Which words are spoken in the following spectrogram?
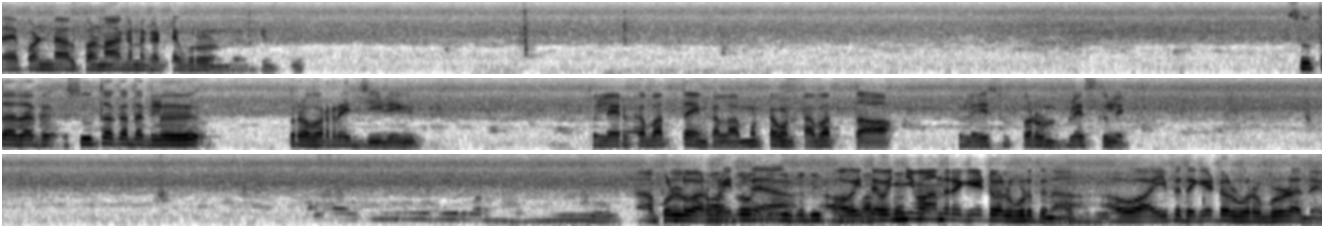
ದಯಪಂಡ ಅಲ್ಪ ನಾಗನ ಕಟ್ಟೆ ಬರೋ ಉಂಟು ಕಿತ್ತು. ಸೂತದ ಸೂತಕದಗ್ಲು ಪೂರ ಬರ್ರೆ ಜೀಡೆ. ತುಲೆ ಇರ್ಕ ಭತ್ತ ಎಂಕಲ್ಲ ಮುಟ್ಟ ಮುಟ್ಟ ಭತ್ತ ತುಲೆ ಸೂಪರ್ ಉಂಟು ಪ್ಲೇಸ್ ತುಲೆ. ಪುಲ್ವಾರ್ ವಾರ ಐತೆ ಐತೆ ಒಂಜಿ ಮಾಂದ್ರ ಗೇಟ್ ಒಲ್ ಬಿಡ್ತನ? ಅವು ಐಪತ್ತ ಗೇಟ್ ಒಳಗೆ ಬರೋ ಬಿಡೋದೆ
